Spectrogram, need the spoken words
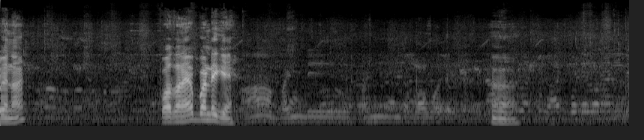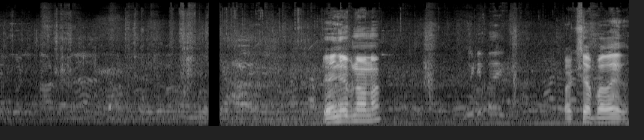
పైన? పోతానా బండికి. ఏం చెప్పినావు అన్న? లక్ష పదహైదు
